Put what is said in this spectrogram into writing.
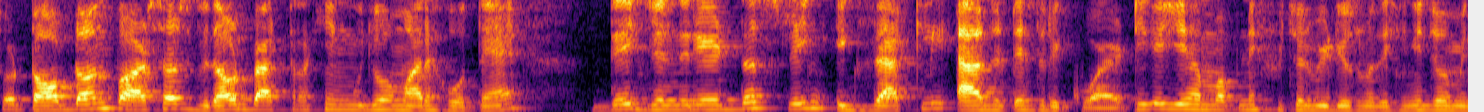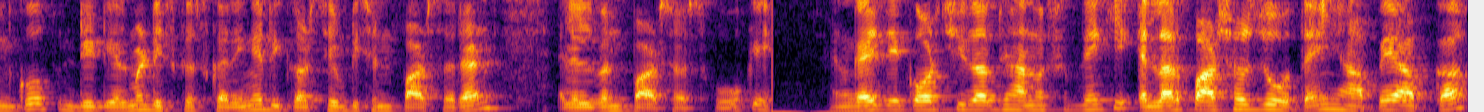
So top down parsers without backtracking जो हमारे होते हैं they generate the string exactly as it is required ठीक है, ये हम अपने फ्यूचर वीडियोस में देखेंगे जो हम इनको डिटेल में डिस्कस करेंगे recursive descent parser and L parsers को ओके एंड गाइज़ एक और चीज़ आप ध्यान रख सकते हैं कि एल आर पार्सर जो होते हैं, यहाँ पे आपका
